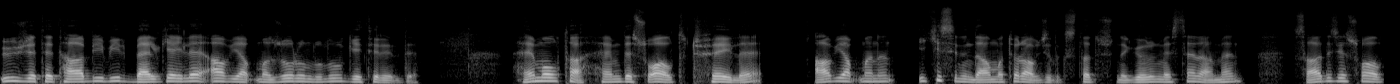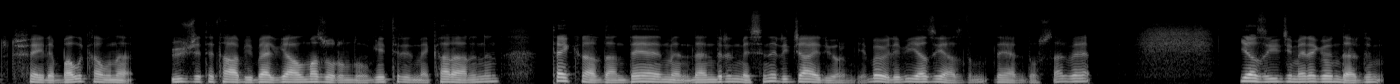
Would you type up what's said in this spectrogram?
ücrete tabi bir belgeyle av yapma zorunluluğu getirildi. Hem olta hem de sualtı tüfeğiyle av yapmanın ikisinin de amatör avcılık statüsünde görülmesine rağmen sadece sualtı tüfeğiyle balık avına ücrete tabi belge alma zorunluluğu getirilme kararının tekrardan değerlendirilmesini rica ediyorum diye böyle bir yazı yazdım değerli dostlar ve yazıyı CİMER'e gönderdim.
